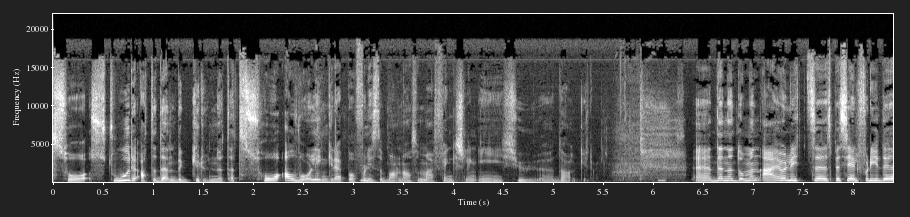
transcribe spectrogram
så stor at den begrunnet et så alvorlig inngrep overfor disse barna, som er fengsling i 20 dager. Eh, denne dommen er jo litt eh, spesiell, fordi det,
